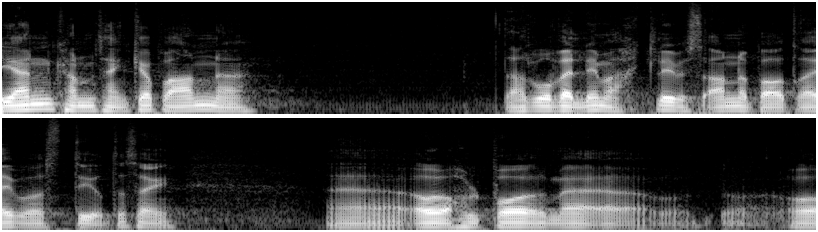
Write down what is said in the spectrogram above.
Igjen kan vi tenke på Anne. Det hadde vært veldig merkelig hvis Anne bare drev og styrte seg eh, og holdt på med å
